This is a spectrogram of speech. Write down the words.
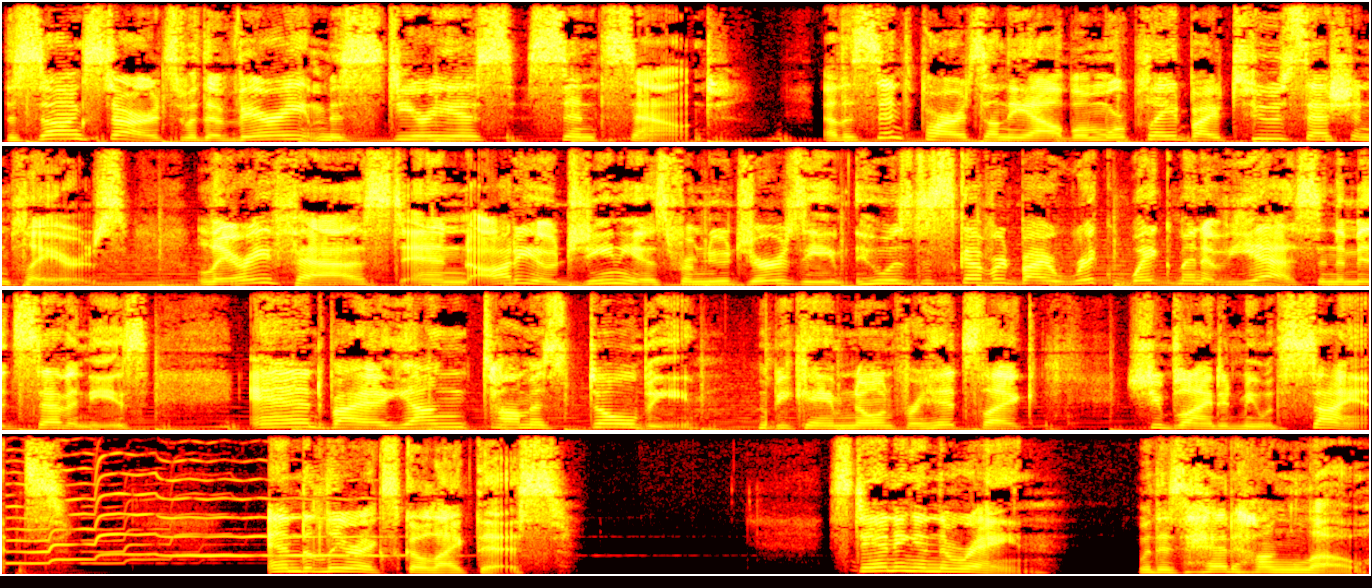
The song starts with a very mysterious synth sound. Now, the synth parts on the album were played by two session players, Larry Fast, an audio genius from New Jersey who was discovered by Rick Wakeman of Yes in the mid 70s, and by a young Thomas Dolby, who became known for hits like She Blinded Me with Science. And the lyrics go like this Standing in the rain, with his head hung low,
